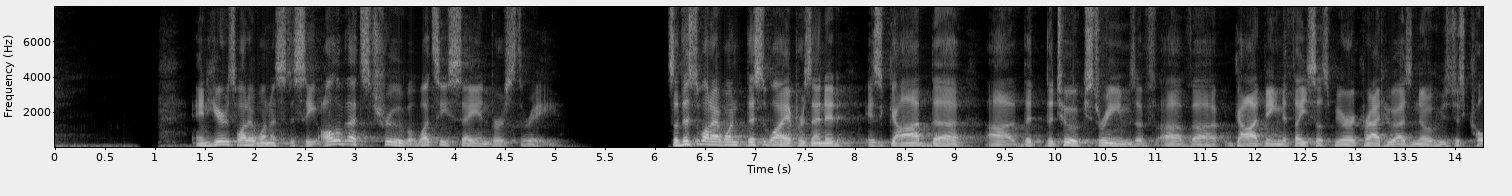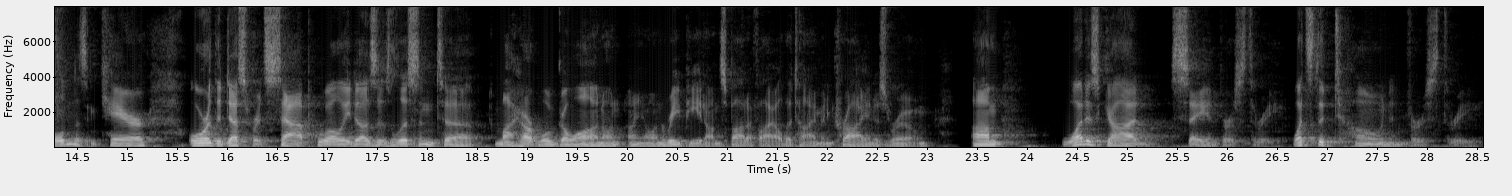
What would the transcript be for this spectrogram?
And here's what I want us to see. All of that's true, but what's he say in verse 3? So this is what I want. This is why I presented is God the uh, the, the two extremes of of uh, God being the faceless bureaucrat who has no, who's just cold and doesn't care, or the desperate sap who all he does is listen to "My Heart Will Go On" on you know on repeat on Spotify all the time and cry in his room. Um, what does God say in verse three? What's the tone in verse three?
